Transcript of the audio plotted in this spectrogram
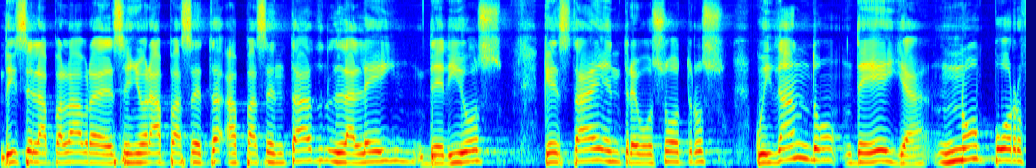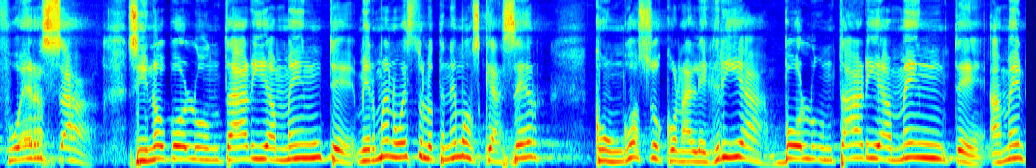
Dice la palabra del Señor, apacentad la ley de Dios que está entre vosotros, cuidando de ella, no por fuerza, sino voluntariamente. Mi hermano, esto lo tenemos que hacer con gozo, con alegría, voluntariamente, amén,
